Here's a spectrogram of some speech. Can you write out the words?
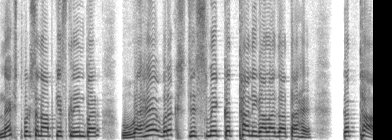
नेक्स्ट प्रश्न आपके स्क्रीन पर, वह वृक्ष जिसमें कत्था निकाला जाता है। कत्था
